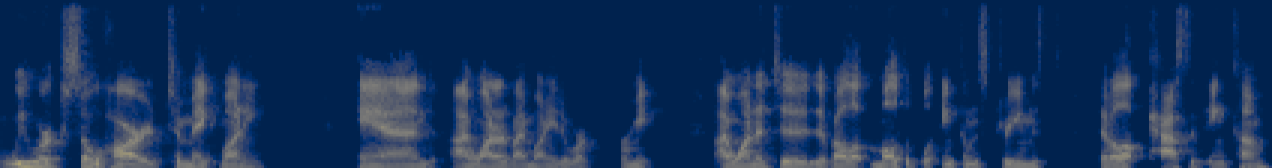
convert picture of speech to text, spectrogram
we worked so hard to make money and I wanted my money to work for me. I wanted to develop multiple income streams, develop passive income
